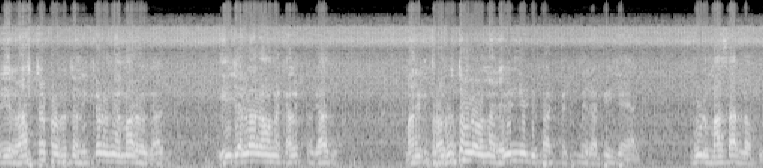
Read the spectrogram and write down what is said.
మీ రాష్ట్ర ప్రభుత్వం ఇక్కడున్న ఎంఆర్ఓ కాదు. ఈ జిల్లాలో ఉన్న కలెక్టర్ కాదు. మనకి ప్రభుత్వంలో ఉన్న రెవెన్యూ డిపార్ట్మెంట్కి మీరు అప్పీల్ చేయాలి. మూడు మాసాల లోపల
